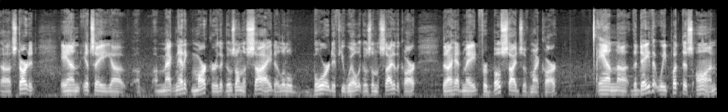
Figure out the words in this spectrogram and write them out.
uh, started, and it's a, uh, a, magnetic marker that goes on the side, a little board, if you will, that goes on the side of the car that I had made for both sides of my car. And uh, the day that we put this on,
